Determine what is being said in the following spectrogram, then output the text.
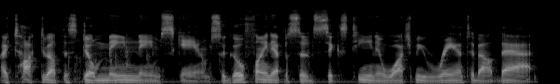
I talked about this domain name scam. So go find episode 16 and watch me rant about that.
